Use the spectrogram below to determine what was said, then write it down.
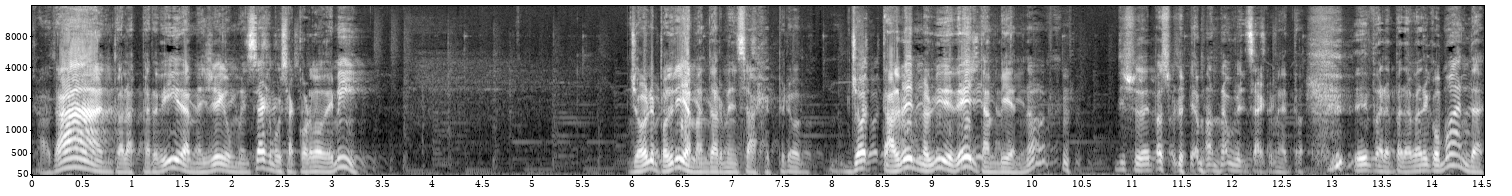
Cada tanto, a las perdidas, me llega un mensaje porque se acordó de mí. Yo le podría mandar mensajes, pero yo tal vez me olvide de él también, ¿no? Dicho de paso, le voy a mandar un mensaje neto, eh, para, para ver cómo anda.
